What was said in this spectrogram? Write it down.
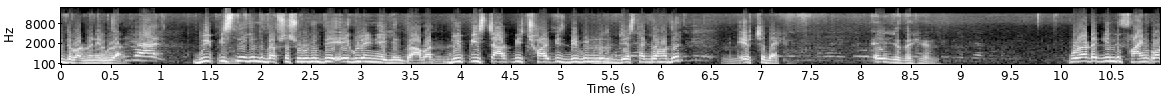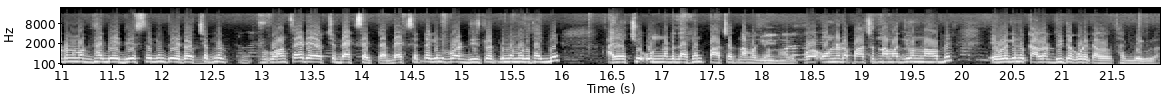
নিতে পারবেন। এগুলা। দুই পিস নিয়ে কিন্তু ব্যবসা শুরু কিন্তু এগুলোই নিয়ে কিন্তু। আবার দুই পিস চার পিস ছয় পিস বিভিন্ন ড্রেস থাকবে আমাদের। এই হচ্ছে দেখেন। এই যে দেখেন। পুরাটা কিন্তু ফাইন কটন মধ্যে থাকবে। এই ড্রেসটা কিন্তু এটা হচ্ছে আপনার ফ্রন্ট সাইড এটা হচ্ছে ব্যাক সাইডটা ব্যাক সাইডটা কিন্তু পুরো ডিজিটাল প্রিন্টের মধ্যে থাকবে। আর হচ্ছে অন্যটা দেখেন পাঁচ হাত নামার জন্য হবে। পুরো অন্যটা পাঁচ হাত নামার জন্য হবে। এগুলো কিন্তু কালার দুইটা করে কালার থাকবে এগুলো।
